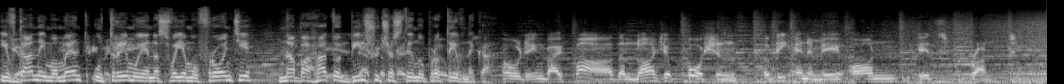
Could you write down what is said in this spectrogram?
і в даний момент утримує на своєму фронті набагато більшу частину противника. Holding by far the larger portion of the enemy on its front.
